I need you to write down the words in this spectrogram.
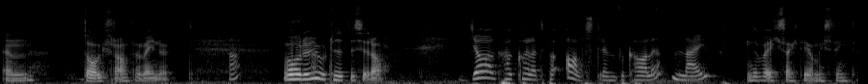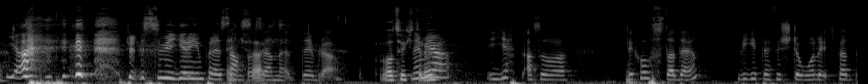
en dag framför mig nu. Ja. Vad har du gjort hittills idag? Jag har kollat på Ahlström-vokalen live. Det var exakt det jag misstänkte. Ja. Försökte smyga in på det samtalsämnet, det är bra. Vad tyckte Nej men du? jag, jätte, alltså det kostade, vilket är förståeligt. För att,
